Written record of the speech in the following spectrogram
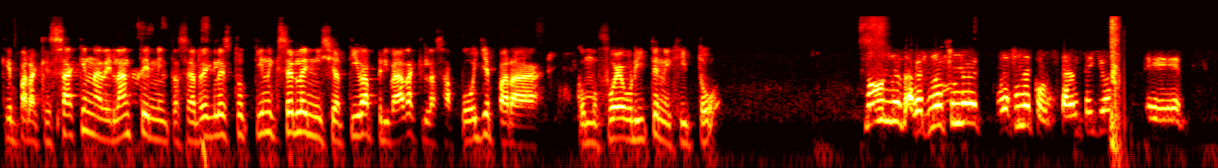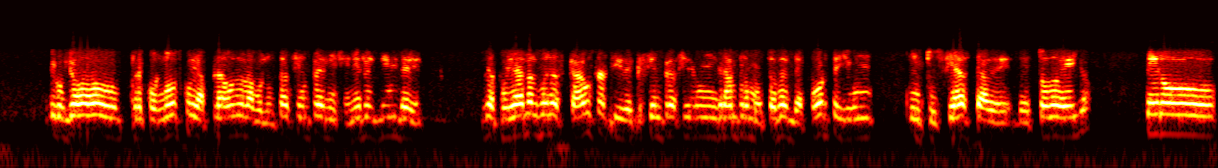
que, para que saquen adelante mientras se arregle esto, tiene que ser la iniciativa privada que las apoye para, como fue ahorita en Egipto. No, no a ver, no es una, no es una constante. Yo, eh, digo, yo reconozco y aplaudo la voluntad siempre del ingeniero Slim de, apoyar las buenas causas y de que siempre ha sido un gran promotor del deporte y un entusiasta de, de todo ello, pero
